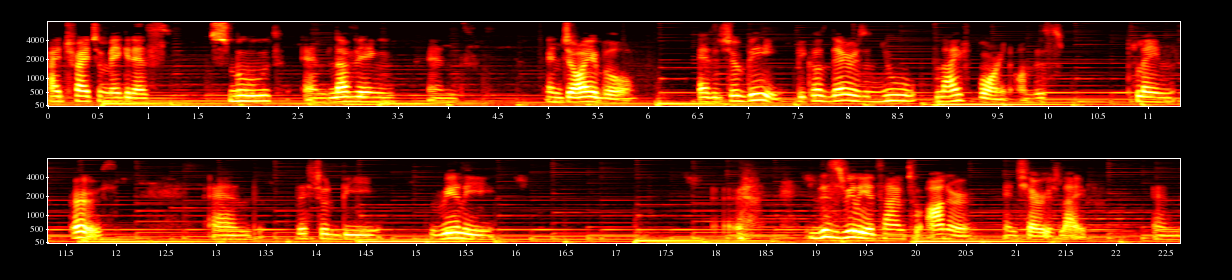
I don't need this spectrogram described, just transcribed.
I try to make it as smooth and loving and enjoyable as it should be, because there is a new life born on this plain earth, and this should be really. this is really a time to honor and cherish life and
